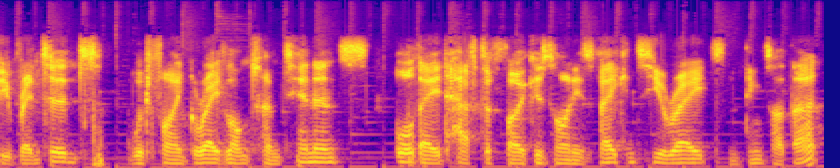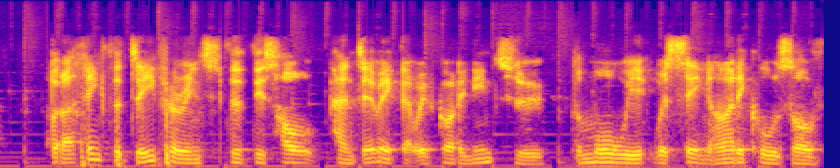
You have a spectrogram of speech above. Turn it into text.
be rented, would find great long term tenants. All they'd have to focus on is vacancy rates and things like that. But I think the deeper into this whole pandemic that we've gotten into, the more we, are seeing articles of,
